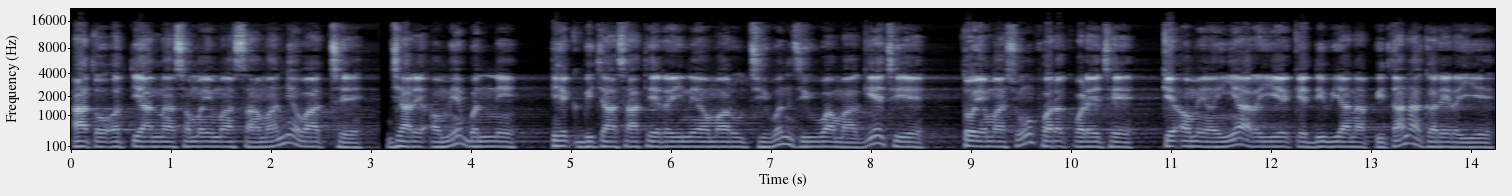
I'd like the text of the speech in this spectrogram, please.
આ તો અત્યારના સમયમાં સામાન્ય વાત છે. જ્યારે અમે બંને એકબીજા સાથે રહીને અમારું જીવન જીવવા માગીએ છીએ, તો એમાં શું ફરક પડે છે કે અમે અહીંયા રહીએ કે દિવ્યાના પિતાના ઘરે રહીએ?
